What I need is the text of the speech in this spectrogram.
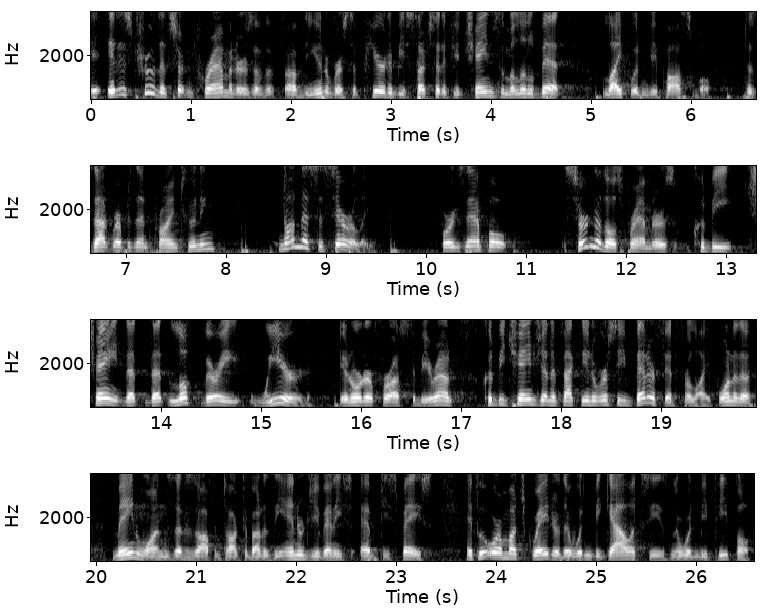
It is true that certain parameters of the, of the universe appear to be such that if you change them a little bit, life wouldn't be possible. Does that represent fine tuning? Not necessarily. For example, certain of those parameters could be changed that, that look very weird in order for us to be around could be changed and in fact the be better fit for life. One of the main ones that is often talked about is the energy of any empty space. If it were much greater there wouldn't be galaxies and there wouldn't be people.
